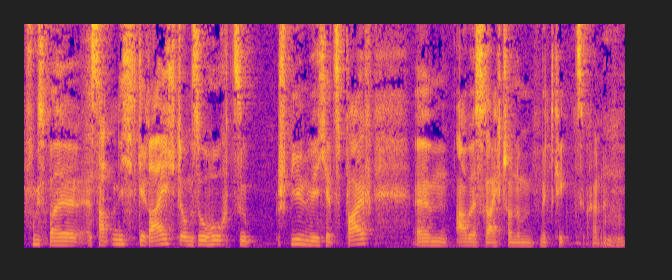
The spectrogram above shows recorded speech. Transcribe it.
Fußball, es hat nicht gereicht, um so hoch zu spielen, wie ich jetzt pfeife, ähm, aber es reicht schon, um mitkicken zu können. Mhm.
